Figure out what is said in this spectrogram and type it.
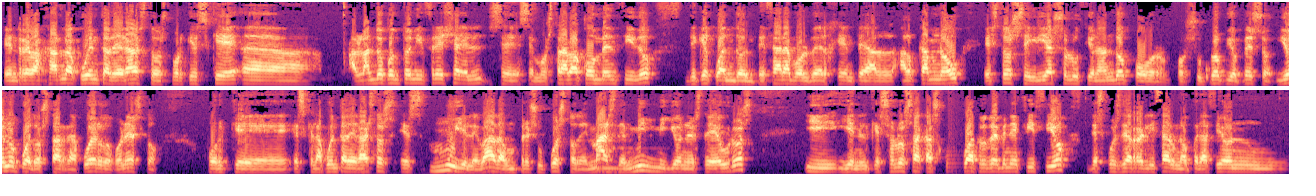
en rebajar la cuenta de gastos, porque es que uh, hablando con Tony Fresha, él se, se, mostraba convencido de que cuando empezara a volver gente al, al Camp Nou, esto se iría solucionando por, por su propio peso. Yo no puedo estar de acuerdo con esto porque es que la cuenta de gastos es muy elevada, un presupuesto de más de mil millones de euros y, en el que solo sacas cuatro de beneficio después de realizar una operación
